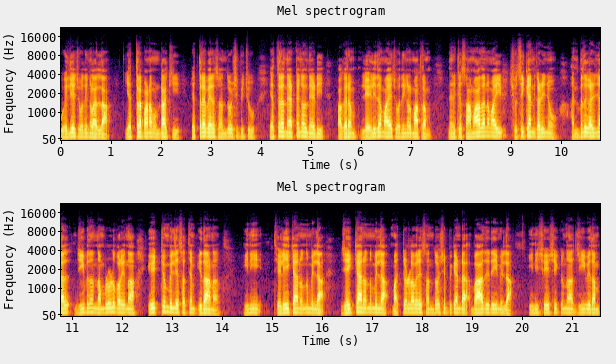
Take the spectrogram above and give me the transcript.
വലിയ ചോദ്യങ്ങളല്ല. എത്ര പണം ഉണ്ടാക്കി എത്ര പേരെ സന്തോഷിപ്പിച്ചു എത്ര നേട്ടങ്ങൾ നേടി. പകരം ലളിതമായ ചോദ്യങ്ങൾ മാത്രം. നിനക്ക് സമാധാനമായി ശ്വസിക്കാൻ കഴിഞ്ഞോ. അൻപത് കഴിഞ്ഞാൽ ജീവിതം നമ്മളോട് പറയുന്ന ഏറ്റവും വലിയ സത്യം ഇതാണ്. ഇനി തെളിയിക്കാനൊന്നുമില്ല ജയിക്കാനൊന്നുമില്ല മറ്റുള്ളവരെ സന്തോഷിപ്പിക്കേണ്ട ബാധ്യതയുമില്ല. ഇനി ശേഷിക്കുന്ന ജീവിതം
